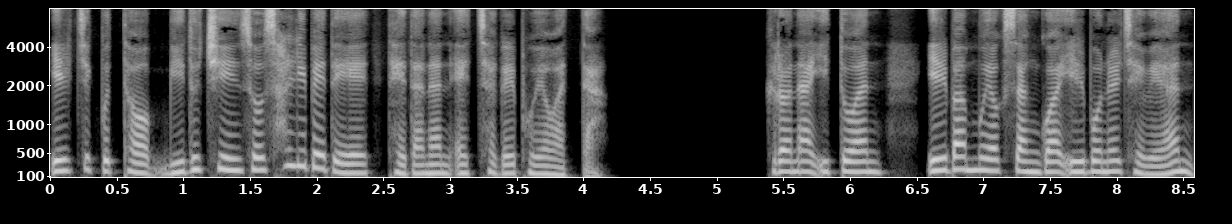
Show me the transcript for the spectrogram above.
일찍부터 미두치인소 설립에 대해 대단한 애착을 보여왔다. 그러나 이 또한 일반 무역상과 일본을 제외한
